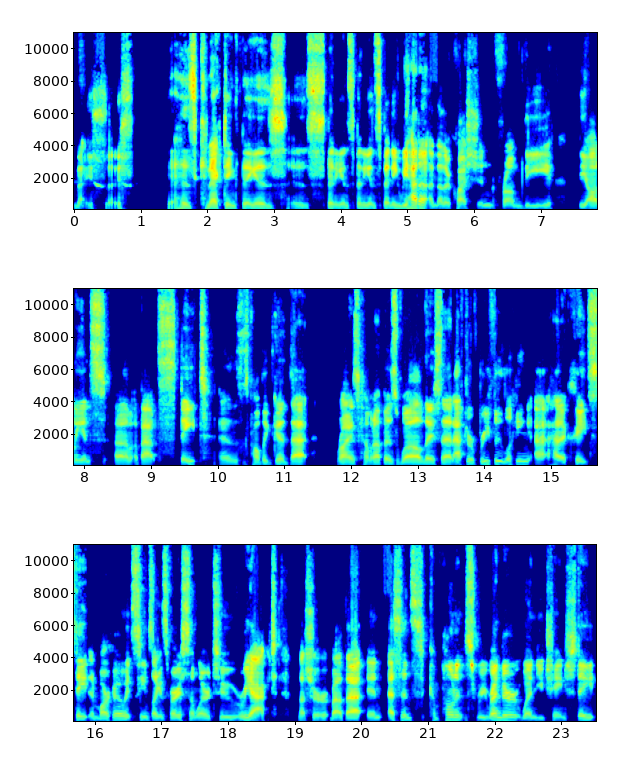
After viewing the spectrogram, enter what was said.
Nice, nice. Yeah, his connecting thing is is spinning and spinning and spinning. We had a, another question from the the audience um, about state, and this is probably good that Ryan's coming up as well. They said after briefly looking at how to create state in Marko, it seems like it's very similar to React. Not sure about that. In essence, components re-render when you change state.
